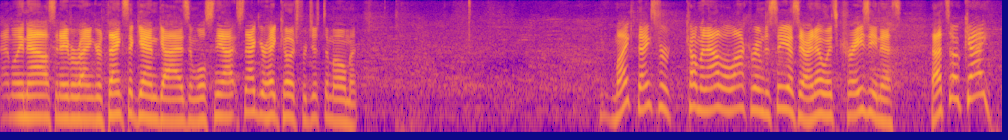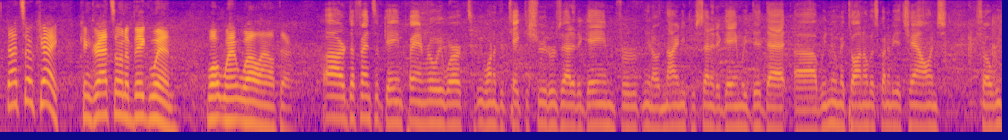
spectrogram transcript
Emily Naus and Ava Renninger, thanks again, guys, and we'll snag, snag your head coach for just a moment. Mike, thanks for coming out of the locker room to see us here. I know it's craziness. That's okay. That's okay. Congrats on a big win. What went well out there? Our defensive game plan really worked. We wanted to take the shooters out of the game for you know 90% of the game. We did that. Uh, we knew McDonough was going to be a challenge, so we,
